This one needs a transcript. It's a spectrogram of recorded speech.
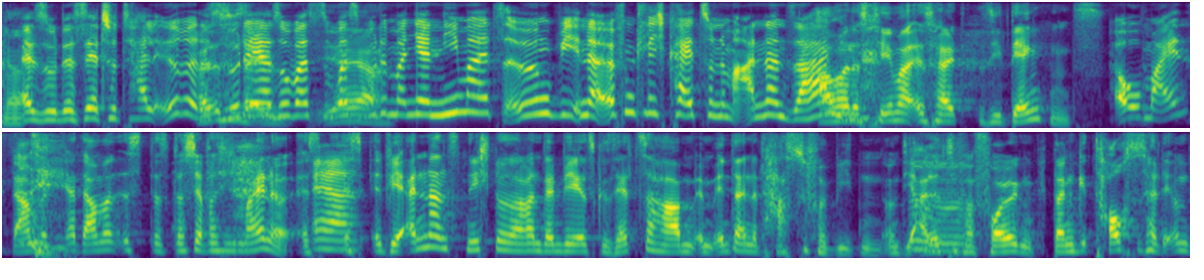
Ja. Also das ist ja total irre. Das Das würde ja sowas, sowas ja. würde man ja niemals irgendwie in der Öffentlichkeit zu einem anderen sagen. Aber das Thema ist halt, sie denken's. oh, meinst du? Damit, ja, damit ist das, das ist ja, was ich meine. Es, es, wir ändern es nicht nur daran, wenn wir jetzt Gesetze haben, im Internet Hass zu verbieten und die alle Mhm. zu verfolgen, dann taucht es halt im,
